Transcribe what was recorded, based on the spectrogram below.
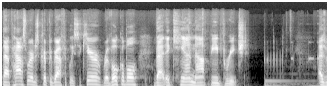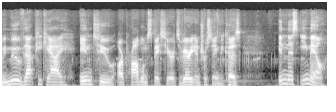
That password is cryptographically secure, revocable, that it cannot be breached. As we move that PKI into our problem space here, it's very interesting because in this email,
